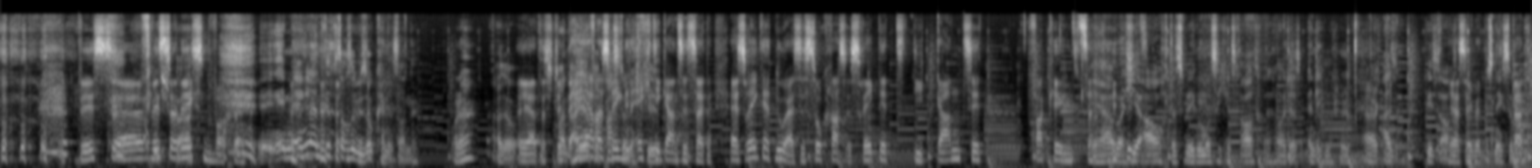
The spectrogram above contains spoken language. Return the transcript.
bis, äh, bis zur nächsten Woche. In England gibt es doch sowieso keine Sonne, oder? Also, ja, das stimmt. Ja, ja, aber es regnet echt viel. die ganze Zeit. Es regnet nur, es ist so krass, es regnet die ganze fucking Zeit. Ja, aber hier auch, deswegen muss ich jetzt raus, weil heute ist endlich mal schön. Okay. Also, peace out. Ja, sehr gut. Bis nächste Woche.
